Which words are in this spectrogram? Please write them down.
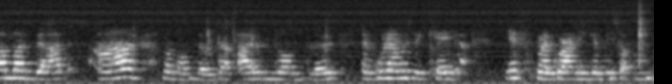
and my dad and my mom know that I love blue. And when I was a kid, if my granny gave me something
